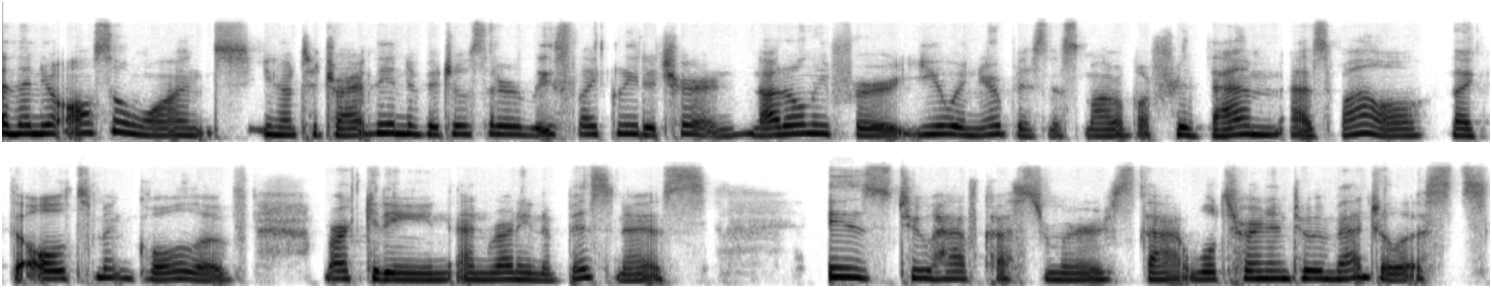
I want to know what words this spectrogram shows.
And then you also want, you know, to drive the individuals that are least likely to churn, not only for you and your business model, but for them as well. Like the ultimate goal of marketing and running a business is to have customers that will turn into evangelists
